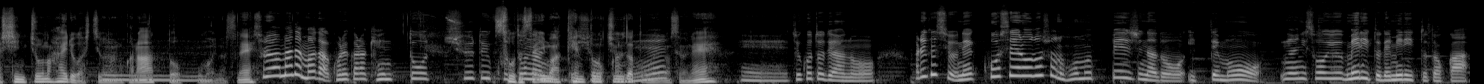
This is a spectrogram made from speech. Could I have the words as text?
慎重な配慮が必要なのかなと思いますね。それはまだまだこれから検討中ということなんでしょうか、ね、今検討中だと思いますよね。えー、ということであのあれですよね厚生労働省のホームページなど行っても意外にそういうメリットデメリットとか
